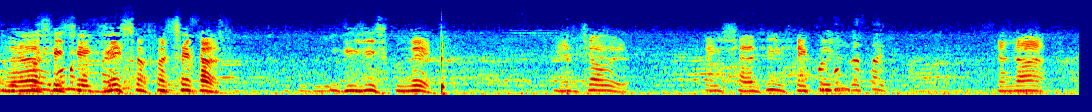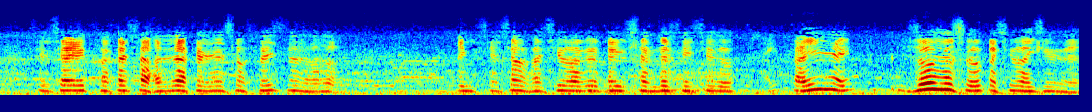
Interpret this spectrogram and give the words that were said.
मराठीचे ज्येष्ठ पत्रकार गिरीश कुबे यांच्यावर काही शाही फेकून त्यांना त्याचा एक प्रकारचा हल्ला करण्याचा प्रयत्न झाला. आणि त्याचा भाषी पाठीमागे काही सांगत लोक काही नाही. जो नसो कशी माहिती वेळ?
